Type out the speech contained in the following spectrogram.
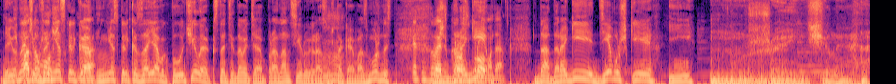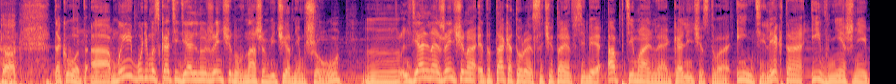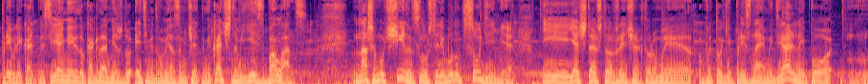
И, И знаете, подумал, уже несколько, да. несколько заявок получил. Я, кстати, давайте я проанонсирую, раз уж такая возможность. Это называется Значит, дорогие- да. Да, дорогие девушки и женщины. Так. Так вот, а мы будем искать идеальную женщину в нашем вечернем шоу. Идеальная женщина это та, которая сочетает в себе оптимальное количество интеллекта и внешней привлекательности. Я имею в виду, когда между этими двумя замечательными качествами есть баланс. Наши мужчины, слушатели, будут судьями. И я считаю, что женщина, которую мы в итоге признаем идеальной по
